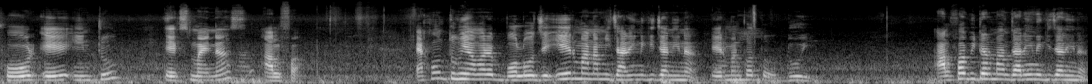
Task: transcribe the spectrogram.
four A into x minus alpha. এখন তুমি আমার বলো যে এর মান আমি জানি নাকি জানি না। এর মান কত? দুই। আলফা বিটার মান জানি নাকি জানি না।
